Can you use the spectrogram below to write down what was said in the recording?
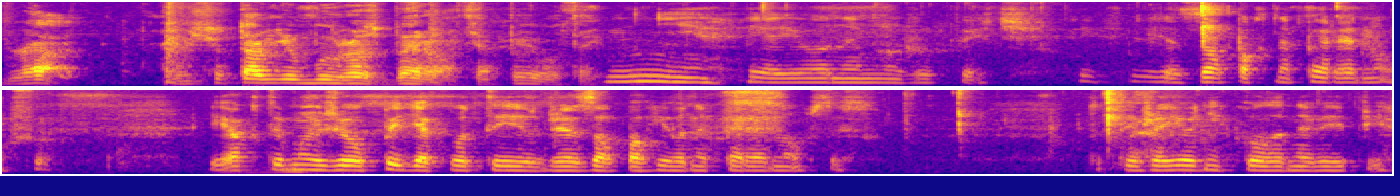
Да. Що там йому розбиратися, пиво так. Ні, я його не можу пити. Я запах не переношу. Як ти можеш його пити, як ти вже запах його не переносиш, то ти вже його ніколи не вип'єш.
